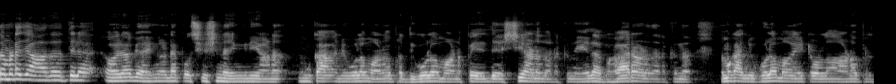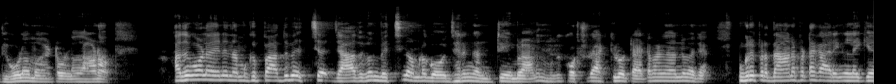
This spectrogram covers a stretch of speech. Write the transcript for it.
നമ്മുടെ ജാതകത്തിൽ ഓരോ ഗ്രഹങ്ങളുടെ പൊസിഷൻ എങ്ങനെയാണ്? നമുക്ക് അനുകൂലമാണോ പ്രതികൂലമാണോ? ഇപ്പോൾ ഏത് ദശയാണ് നടക്കുന്നത്? ഏത് അപകാരമാണ് നടക്കുന്നത്? നമുക്ക് അനുകൂലമായിട്ടുള്ളതാണോ പ്രതികൂലമായിട്ടുള്ളതാണോ? അതുപോലെ തന്നെ നമുക്കിപ്പോൾ അത് വെച്ച് ജാതകം വെച്ച് നമ്മുടെ ഗോചരം കണക്ട് ചെയ്യുമ്പോഴാണ് നമുക്ക് കുറച്ചുകൂടി അക്യൂറേറ്റ് ആയിട്ട് പറയാൻ പറ്റുക നമുക്കൊരു പ്രധാനപ്പെട്ട കാര്യങ്ങളിലേക്ക്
